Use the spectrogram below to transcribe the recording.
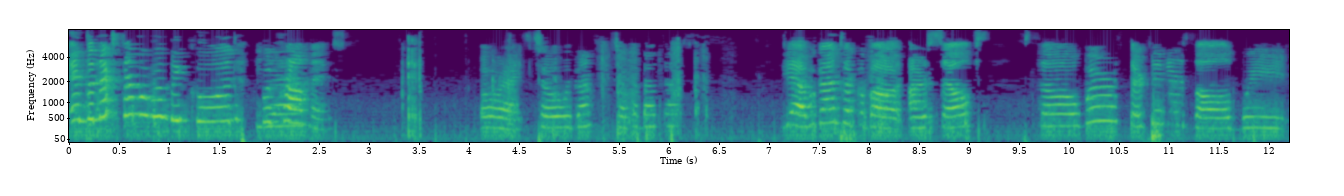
and the next time we will be good. We Yeah. promise. Alright, so we're going to talk about that. Yeah, we're gonna talk about ourselves. So we're 13 years old. We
